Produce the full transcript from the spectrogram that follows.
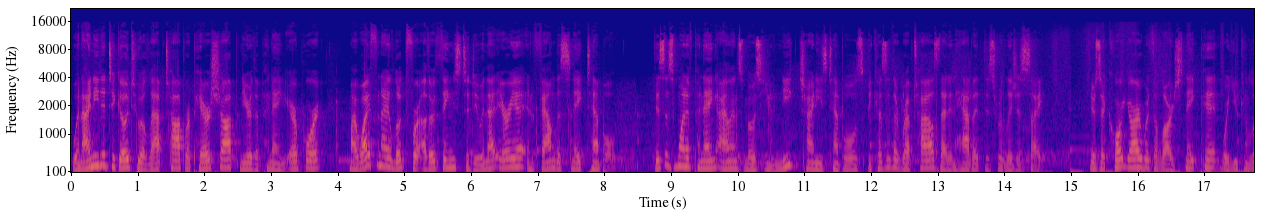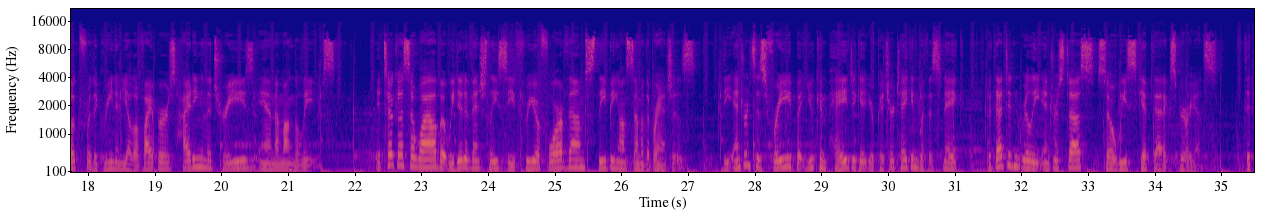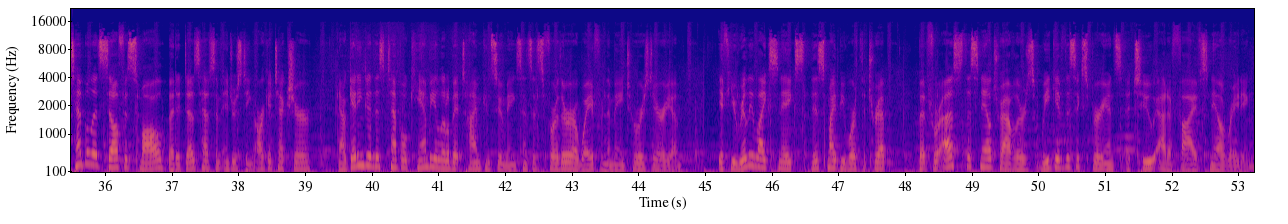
When I needed to go to a laptop repair shop near the Penang airport, my wife and I looked for other things to do in that area and found the Snake Temple. This is one of Penang Island's most unique Chinese temples because of the reptiles that inhabit this religious site. There's a courtyard with a large snake pit where you can look for the green and yellow vipers hiding in the trees and among the leaves. It took us a while, but we did eventually see three or four of them sleeping on some of the branches. The entrance is free, but you can pay to get your picture taken with a snake, but that didn't really interest us, so we skipped that experience. The temple itself is small, but it does have some interesting architecture. Now, getting to this temple can be a little bit time consuming since it's further away from the main tourist area. If you really like snakes, this might be worth the trip, but for us, the snail travelers, we give this experience a 2 out of 5 snail rating.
